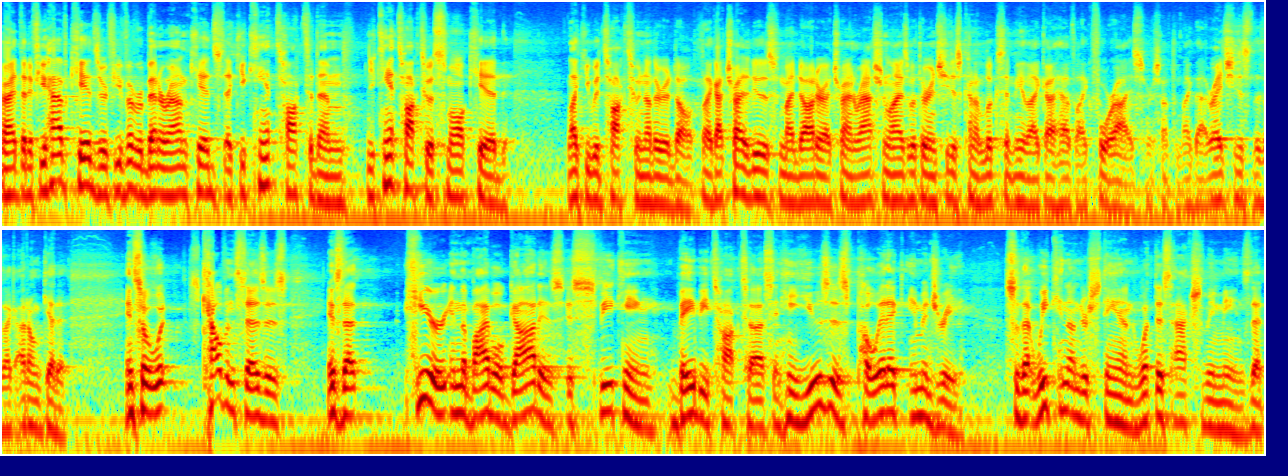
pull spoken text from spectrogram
All right, that if you have kids or if you've ever been around kids, like you can't talk to them, you can't talk to a small kid like you would talk to another adult. Like I try to do this with my daughter, I try and rationalize with her, and she just kind of looks at me like I have like four eyes or something like that, right? She just is like, I don't get it. And so what Calvin says is, is that here in the Bible, God is, is speaking baby talk to us, and he uses poetic imagery so that we can understand what this actually means, that,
